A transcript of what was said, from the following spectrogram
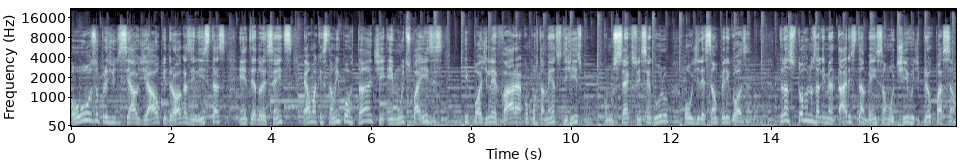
O uso prejudicial de álcool e drogas ilícitas entre adolescentes é uma questão importante em muitos países e pode levar a comportamentos de risco, como sexo inseguro ou direção perigosa. Transtornos alimentares também são motivo de preocupação.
